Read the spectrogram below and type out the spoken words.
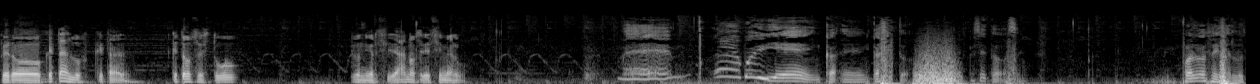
Pero, ¿qué tal, Luz? ¿Qué tal? ¿Qué tal estuvo? ¿La universidad? No sé, decime algo. Eh, eh, muy bien, ca- en casi todo. Casi todo, sí. Menos hay salud.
